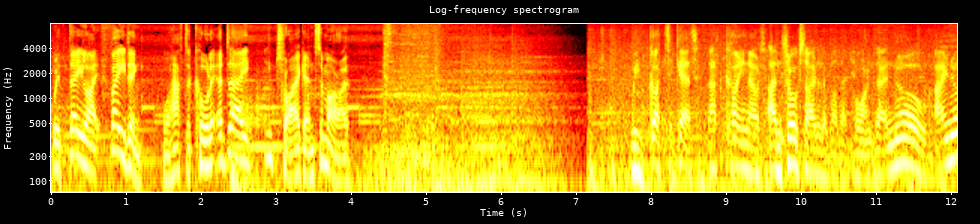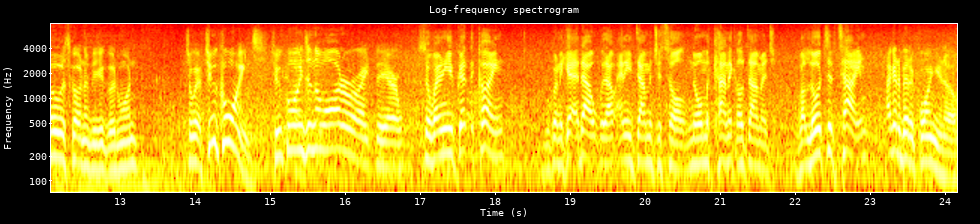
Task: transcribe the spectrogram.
With daylight fading, we'll have to call it a day and try again tomorrow. We've got to get that coin out. I'm so excited about that coin. I know, I know it's going to be a good one. So we have two coins, two coins in the water right there. So when you get the coin, we're going to get it out without any damage at all, no mechanical damage. We've got loads of time. I got a better coin, you know.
